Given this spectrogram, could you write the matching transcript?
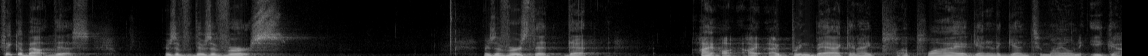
Think about this. There's a, there's a verse. There's a verse that, that I, I, I bring back and I pl- apply again and again to my own ego.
